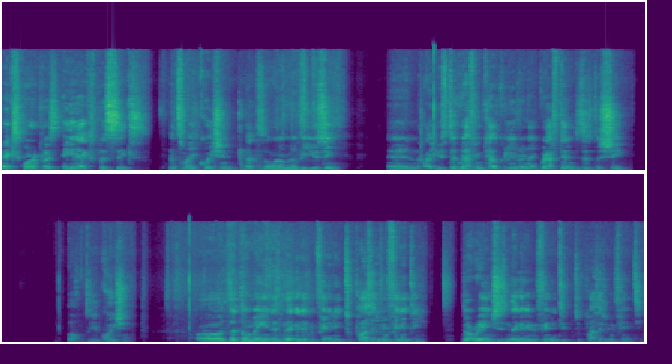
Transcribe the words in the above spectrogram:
x squared plus 8x plus 6. That's my equation. That's the one I'm going to be using. And I used the graphing calculator and I graphed it, and this is the shape of the equation. Uh, the domain is negative infinity to positive infinity. The range is negative infinity to positive infinity.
